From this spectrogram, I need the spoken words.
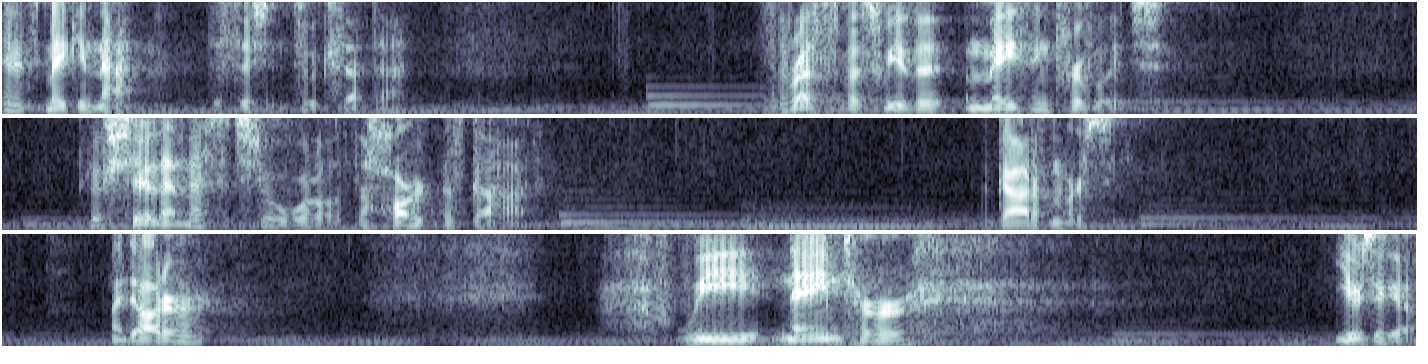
And it's making that decision to accept that. For the rest of us, we have the amazing privilege to go share that message to a world, the heart of God, a God of mercy. My daughter we named her years ago.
